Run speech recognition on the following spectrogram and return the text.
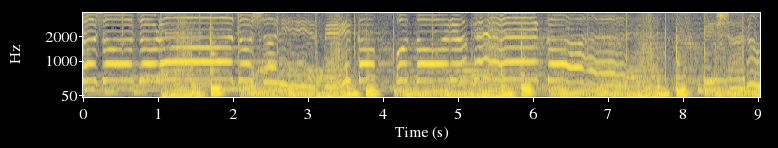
नशा चढ़ा जो शरीफी का उतार फेंका है। बेशरम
